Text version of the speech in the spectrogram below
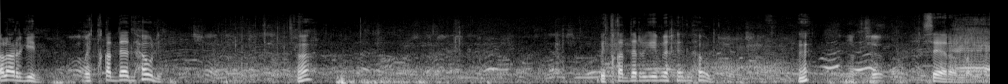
يلا رقيب. بغيت تقدى هاد الحولي. ها؟ بغيت تقدى الرقيب يا أخي هاد الحولي. ها؟ سير الله.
